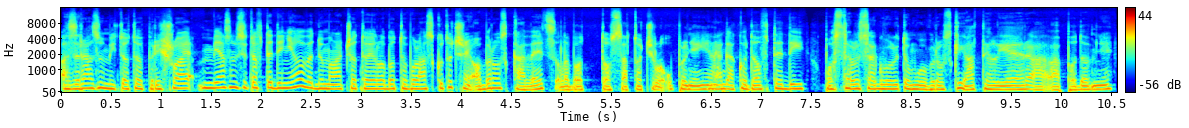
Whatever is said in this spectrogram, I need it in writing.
A zrazu mi toto prišlo. A ja som si to vtedy neuvedomila, čo to je, lebo to bola skutočne obrovská vec, lebo to sa točilo úplne inak ako dovtedy. Postavil sa kvôli tomu obrovský ateliér a, a podobne.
